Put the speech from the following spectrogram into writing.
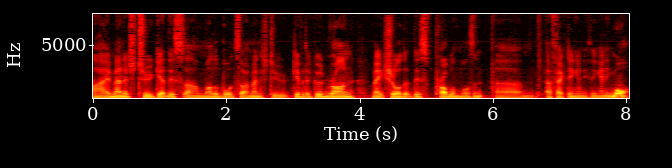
I managed to get this um, motherboard, so I managed to give it a good run, make sure that this problem wasn't um, affecting anything anymore.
